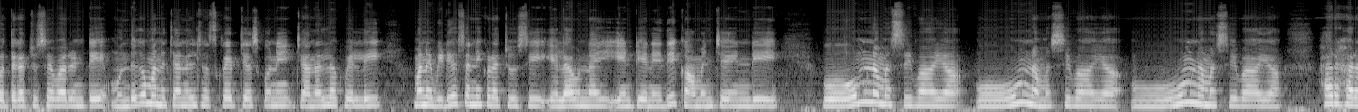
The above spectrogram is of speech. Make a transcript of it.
కొత్తగా చూసేవారుంటే ముందుగా మన ఛానల్ సబ్స్క్రైబ్ చేసుకొని ఛానల్లోకి వెళ్ళి మన వీడియోస్ అన్నీ కూడా చూసి ఎలా ఉన్నాయి ఏంటి అనేది కామెంట్ చేయండి. ఓం నమ శివాయ. ఓం నమ శివాయ. ఓం నమ శివాయ. హర హర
